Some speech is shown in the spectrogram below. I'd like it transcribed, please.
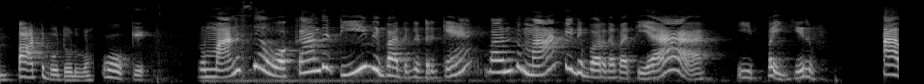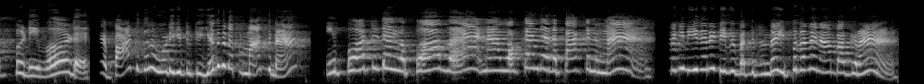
ம் பாட்டு போட்டு விடுவோம். ஓகே மனுஷன் உட்காந்து டிவி பார்த்துக்கிட்டு இருக்கேன். வந்து மாட்டிட்டு போறத பாத்தியா இப்ப இரு. அப்படி ஓடு. பாட்டு தான் ஓடிக்கிட்டு இருக்கு. எதுக்கு அப்ப மாத்துன? நீ போட்டுட்டாங்க போவ நான் உட்காந்து அதை பார்க்கணுமா? அதுக்கு நீ தானே டிவி பார்த்துட்டு இருந்தா இப்பதானே நான் பாக்குறேன்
